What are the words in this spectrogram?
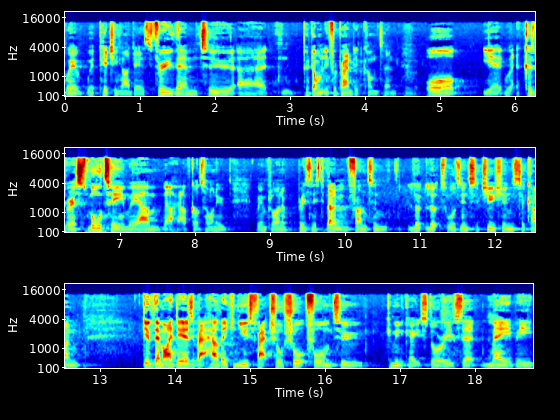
we're we're pitching ideas through them to uh, predominantly for branded content, mm. or yeah, because we're a small team, we um, I've got someone who we employ on a business development front and look, look towards institutions to kind of give them ideas about how they can use factual short form to communicate stories that may be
